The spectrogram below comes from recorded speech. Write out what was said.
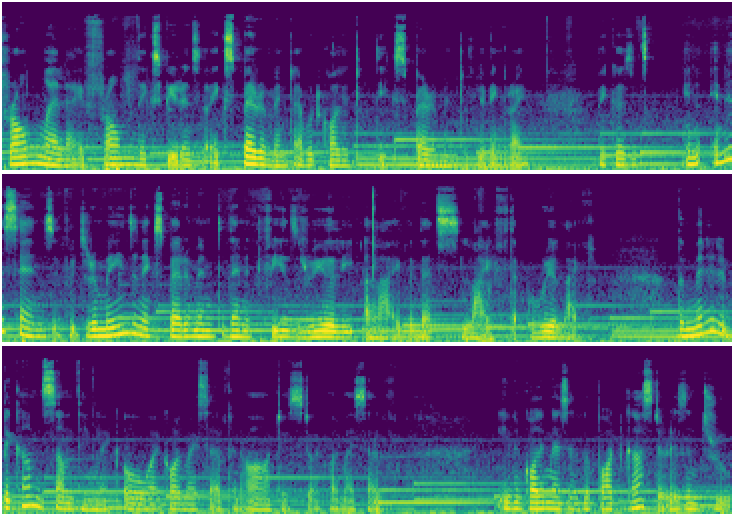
from my life, from the experience, the experiment, I would call it the experiment of living, right? Because it's in, in a sense, if it remains an experiment, then it feels really alive, and that's life, that real life. The minute it becomes something like, oh, I call myself an artist, or I call myself, even calling myself a podcaster isn't true.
